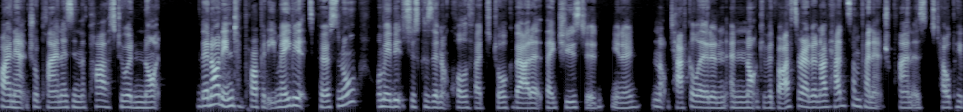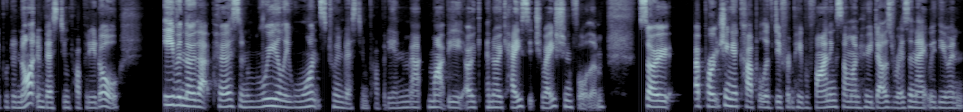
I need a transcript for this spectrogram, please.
financial planners in the past who are not they're not into property. Maybe it's personal, or maybe it's just because they're not qualified to talk about it. They choose to, you know, not tackle it and, and not give advice around it. And I've had some financial planners tell people to not invest in property at all, even though that person really wants to invest in property and ma- might be an okay situation for them. So, approaching a couple of different people, finding someone who does resonate with you and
